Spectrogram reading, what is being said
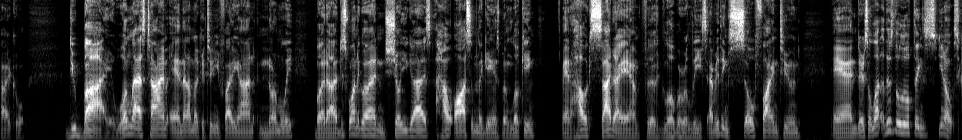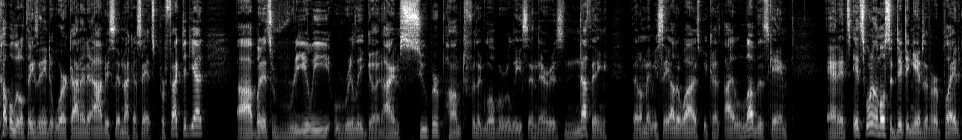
alright, cool. Dubai, one last time, and then I'm going to continue fighting on normally, but I uh, just want to go ahead and show you guys how awesome the game's been looking, and how excited I am for this global release. Everything's so fine-tuned, and there's a lot, there's the little things, you know, a couple little things I need to work on it, obviously, I'm not to say it's perfected yet, uh, but it's really, really good. I'm super pumped for the global release, and there is nothing that'll make me say otherwise because I love this game, and it's it's one of the most addicting games I've ever played,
